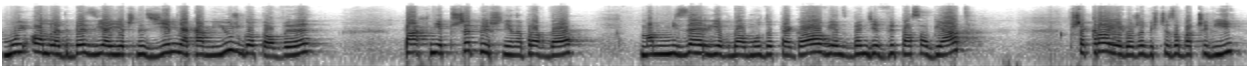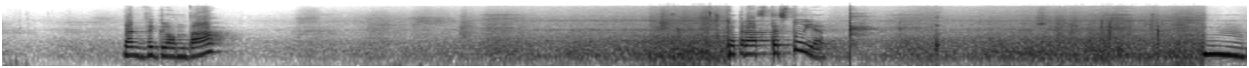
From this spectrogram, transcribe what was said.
Mój omlet bezjajeczny z ziemniakami już gotowy. Pachnie przepysznie, naprawdę. Mam mizerię w domu do tego, więc będzie wypas obiad. Przekroję go, żebyście zobaczyli, jak wygląda. To teraz testuję. Mm.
